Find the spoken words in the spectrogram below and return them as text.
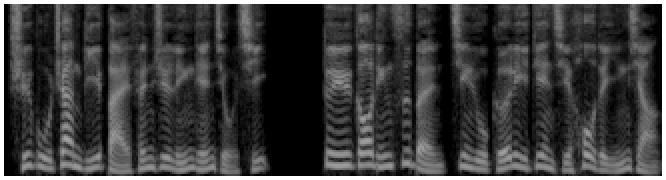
持股占比百分之零点九七。对于高瓴资本进入格力电器后的影响，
